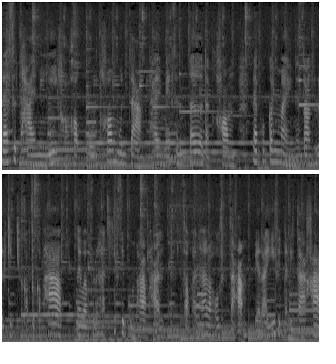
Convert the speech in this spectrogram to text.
และสุดท้ายนี้ขอขอบคุณข้อมูลจาก thaimessenter.com และพบกันใหม่ในตอนธุรกิจเกี่ยวกับสุขภาพ ในวันพฤหัสที่ 10 กุมภาพันธ์ 2563 เวลา 20 นาฬิกาค่ะ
